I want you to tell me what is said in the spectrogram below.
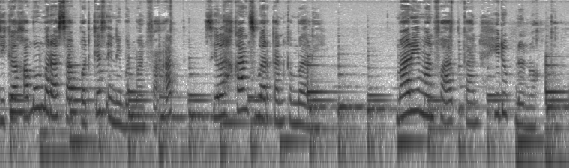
Jika kamu merasa podcast ini bermanfaat, silahkan sebarkan kembali. Mari manfaatkan hidup dan waktu.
